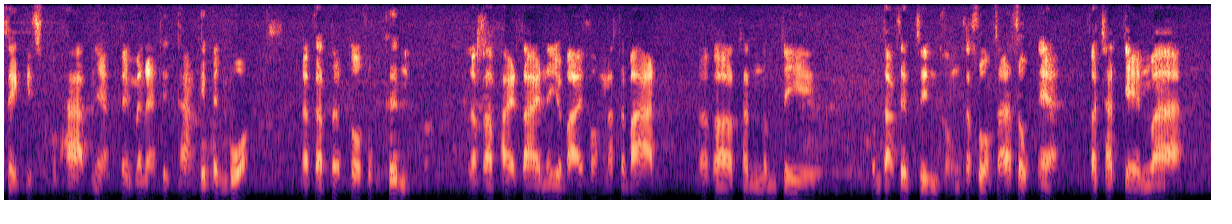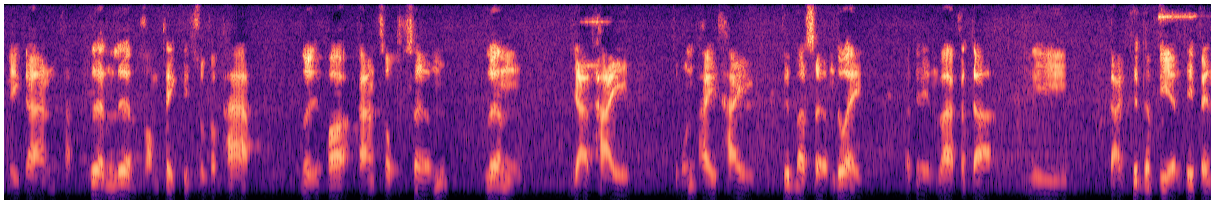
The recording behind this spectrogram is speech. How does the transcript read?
เศรษฐกิจสุขภาพเนี่ยเป็นไปในทิศทางที่เป็นบวก แล้วก็เติบโตสูงขึ้น แล้วก็ภายใต้นโยบายของรัฐบาล แล้วก็ท่านรัฐมนตรีสมศักดิ์เทพสินของกระทรวงสาธารณสุขเนี่ยก็ชัดเจนว่ามีการขับเคลื่อนเรื่องของเศรษฐกิจสุขภาพ โดยเฉพาะการส่งเสริมเรื่องยาไทย สมุนไพรไทยขึ้นมาเสริมด้วย ก็จะเห็นว่าก็จะมีการขึ้นทะเบียนที่เป็น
